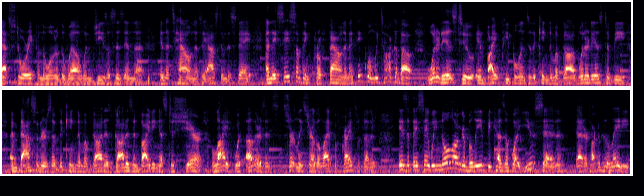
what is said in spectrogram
that story from the woman of the well when Jesus is in the in the town as they asked him to stay and they say something profound. And I think when we talk about what it is to invite people into the kingdom of God what it is to be ambassadors of the kingdom of God as God is inviting us to share life with others and certainly share the life of Christ with others is that they say we no longer believe because of what you said that are talking to the lady,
